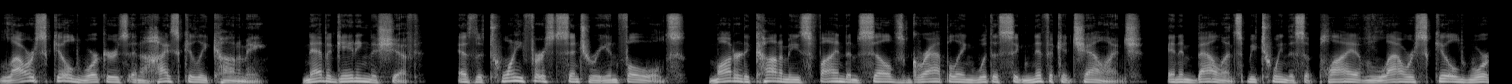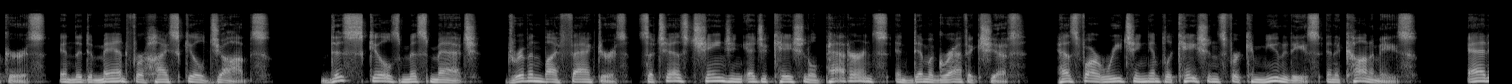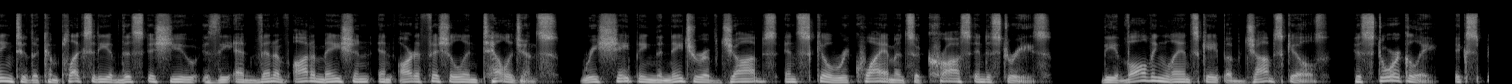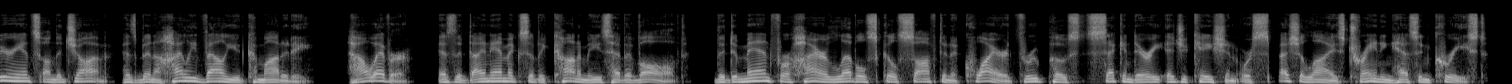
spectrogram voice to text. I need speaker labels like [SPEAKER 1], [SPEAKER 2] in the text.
[SPEAKER 1] lower skilled workers in a high skill economy, navigating the shift. As the 21st century unfolds, modern economies find themselves grappling with a significant challenge an imbalance between the supply of lower skilled workers and the demand for high skilled jobs. This skills mismatch, driven by factors such as changing educational patterns and demographic shifts, has far reaching implications for communities and economies. Adding to the complexity of this issue is the advent of automation and artificial intelligence, reshaping the nature of jobs and skill requirements across industries. The evolving landscape of job skills, historically, experience on the job has been a highly valued commodity. However, as the dynamics of economies have evolved, the demand for higher level skills often acquired through post secondary education or specialized training has increased.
